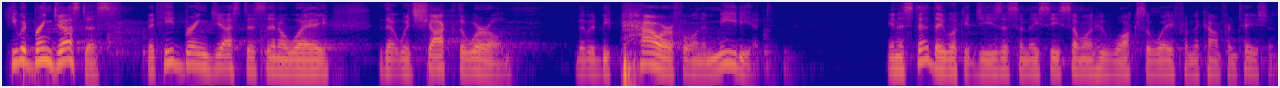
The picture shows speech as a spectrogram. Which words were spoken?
He would bring justice, but he'd bring justice in a way that would shock the world, that would be powerful and immediate. And instead, they look at Jesus and they see someone who walks away from the confrontation.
